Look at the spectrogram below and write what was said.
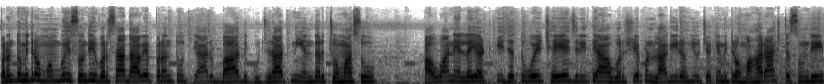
પરંતુ મિત્રો મુંબઈ સુધી વરસાદ આવે, પરંતુ ત્યારબાદ ગુજરાતની અંદર ચોમાસું આવવાને લઈ અટકી જતું હોય છે. એ જ રીતે આ વર્ષે પણ લાગી રહ્યું છે કે મિત્રો મહારાષ્ટ્ર સુધી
